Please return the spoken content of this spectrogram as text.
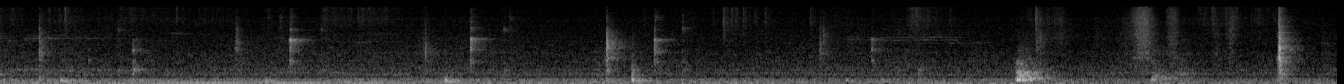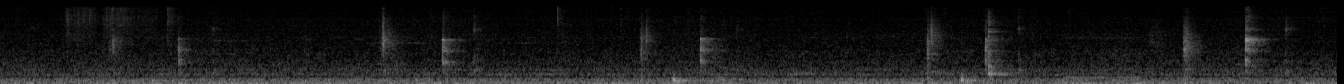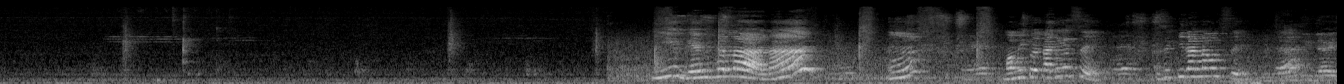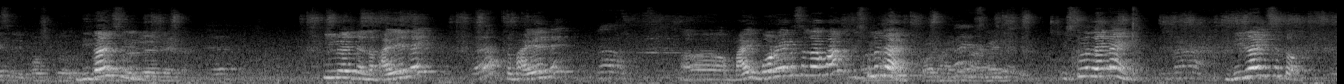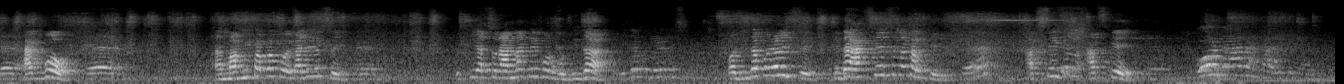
কি গেম খেলা না? হুম মামি কই কাজে গেছে? আচ্ছা কি রান্না হচ্ছে দিদা আইছে কি লয়ে যায় না? ভাই আই নাই? তো ভাই আই নাই? ভাই বড় হয়ে গেছে না এখন? স্কুলে যায়? স্কুলে যায় নাই? দিদা আইছে তো? থাকব? আর মামি পাপা কই? কাজে গেছে? কি আছে? রান্না কে করব? দিদা? ও দিদা পড়ে রয়েছে? দিদা আজকে এসে না কালকে? আজকে? এসে না আজকে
